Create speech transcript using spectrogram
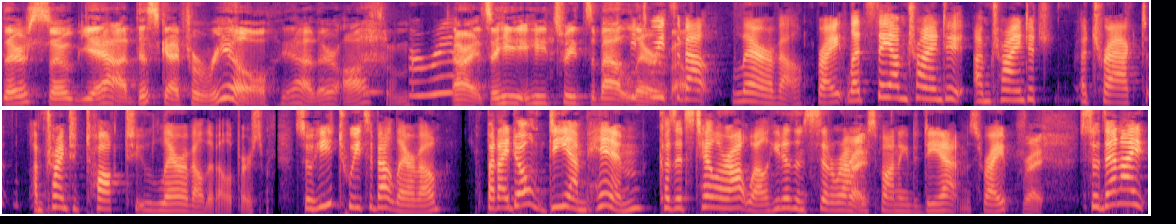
they're so yeah, this guy for real. Yeah, they're awesome. For real. All right, so he he tweets about Laravel. he Laravel. tweets about Laravel, right? Let's say I'm trying to I'm trying to attract I'm trying to talk to Laravel developers. So he tweets about Laravel, but I don't DM him because it's Taylor Otwell. He doesn't sit around Right. responding to DMs, right? Right. So then I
